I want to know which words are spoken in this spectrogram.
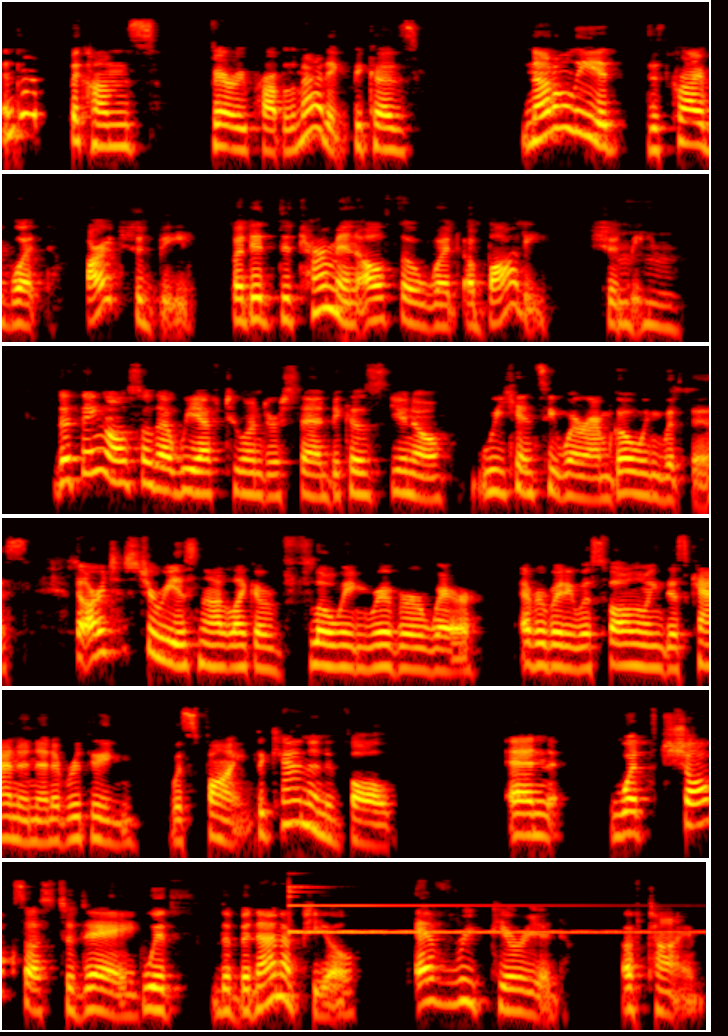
And that becomes very problematic because not only it described what art should be, but it determined also what a body should mm-hmm. be. The thing also that we have to understand, because, you know, we can see where I'm going with this. The art history is not like a flowing river where everybody was following this canon and everything was fine. The canon evolved. And what shocks us today with the banana peel every period of time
